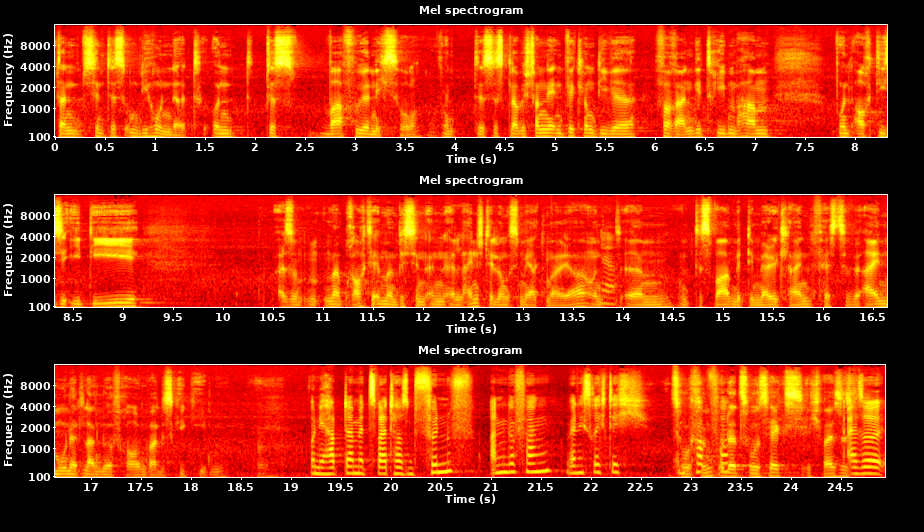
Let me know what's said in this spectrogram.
dann sind es um die 100. Und das war früher nicht so. Und das ist, glaube ich, schon eine Entwicklung, die wir vorangetrieben haben. Und auch diese Idee, also man braucht ja immer ein bisschen ein Alleinstellungsmerkmal, ja. Und, ja. Ähm, und das war mit dem Mary Klein Festival einen Monat lang nur Frauen war das gegeben. Und ihr habt damit 2005 angefangen, wenn ich es richtig 2005 oder 2006, ich weiß es. Also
